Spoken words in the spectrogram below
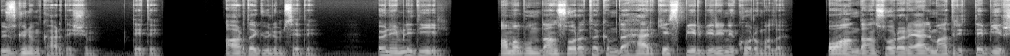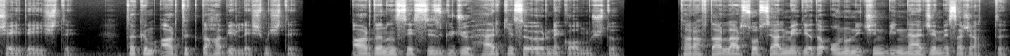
"Üzgünüm kardeşim." dedi. Arda gülümsedi. "Önemli değil. Ama bundan sonra takımda herkes birbirini korumalı. O andan sonra Real Madrid'de bir şey değişti. Takım artık daha birleşmişti. Arda'nın sessiz gücü herkese örnek olmuştu. Taraftarlar sosyal medyada onun için binlerce mesaj attı.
